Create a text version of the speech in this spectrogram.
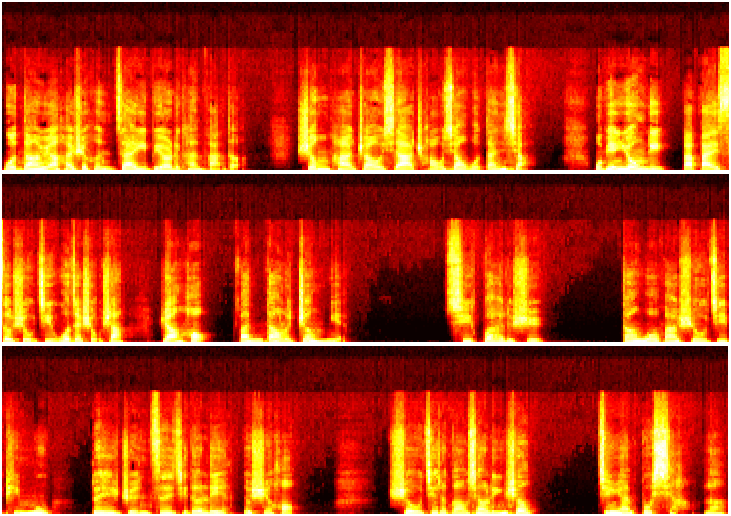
我当然还是很在意别人的看法的，生怕赵霞嘲笑我胆小，我便用力把白色手机握在手上，然后翻到了正面。奇怪的是，当我把手机屏幕对准自己的脸的时候，手机的搞笑铃声竟然不响了，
